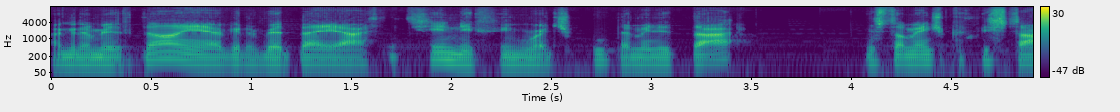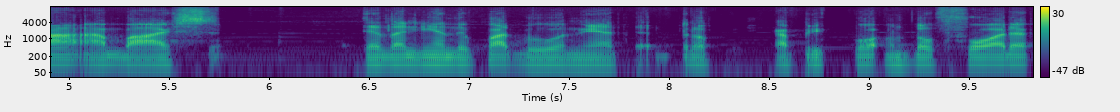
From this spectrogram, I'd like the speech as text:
à Grã-Bretanha, a Grã-Bretanha à Argentina, enfim, uma disputa militar, justamente porque está abaixo até da linha do Equador, né? Até do Capricórnio, estou fora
